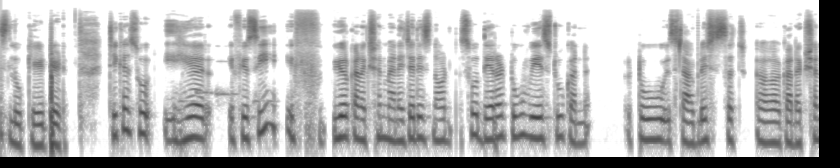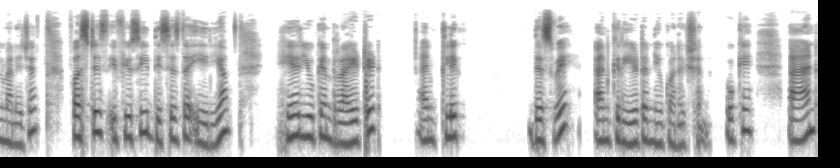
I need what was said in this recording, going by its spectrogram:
is located ठीक है so here if you see if your connection manager is not so there are two ways to con to establish such uh, connection manager first is if you see this is the area here you can write it and click this way and create a new connection okay? And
